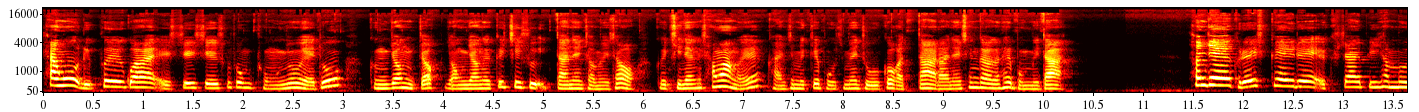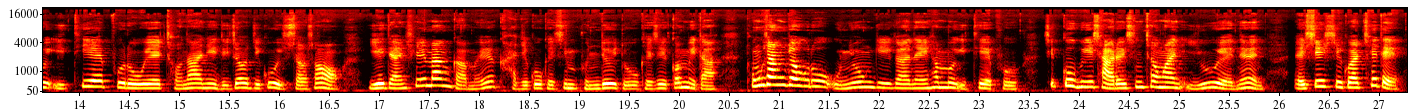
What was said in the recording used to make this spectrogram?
향후 리플과 SEC의 소송 종료에도 긍정적 영향을 끼칠 수 있다는 점에서 그 진행 상황을 관심 있게 보시면 좋을 것 같다라는 생각을 해봅니다. 현재 그레이스케일의 XRP 현물 ETF로의 전환이 늦어지고 있어서 이에 대한 실망감을 가지고 계신 분들도 계실 겁니다. 통상적으로 운용기간의 현물 ETF 19B4를 신청한 이후에는 SEC가 최대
